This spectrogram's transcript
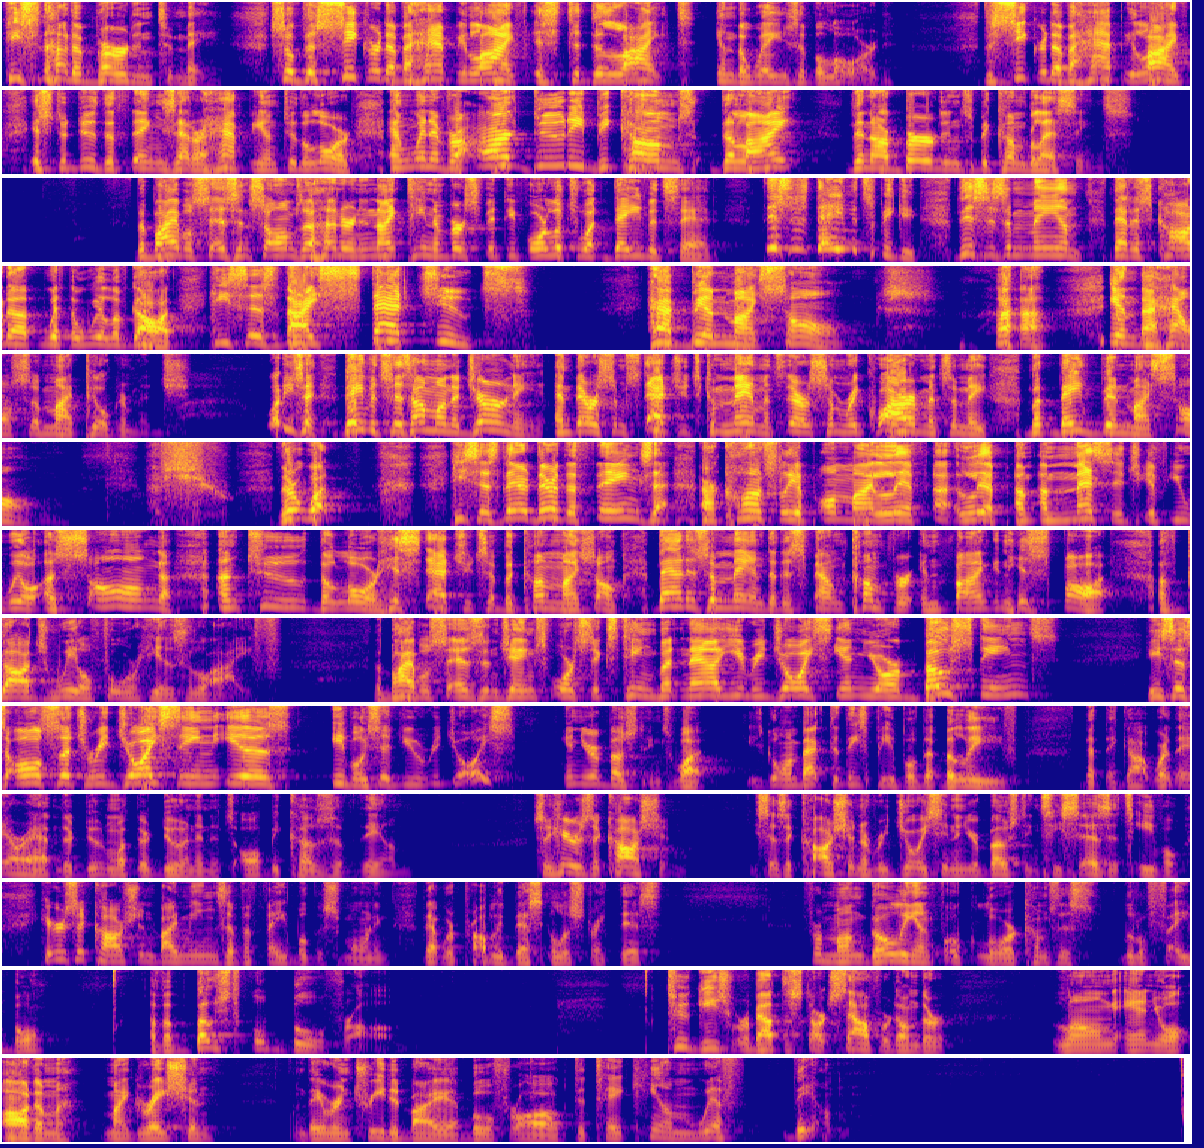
He's not a burden to me. So the secret of a happy life is to delight in the ways of the Lord. The secret of a happy life is to do the things that are happy unto the Lord. And whenever our duty becomes delight, then our burdens become blessings. The Bible says in Psalms 119 and verse 54, looks what David said. This is David speaking. This is a man that is caught up with the will of God. He says, Thy statutes have been my songs in the house of my pilgrimage. What do you say? David says, I'm on a journey, and there are some statutes, commandments, there are some requirements of me, but they've been my song. They're what he says, they're, they're the things that are constantly upon my lip, uh, lip a, a message, if you will, a song unto the Lord. His statutes have become my song. That is a man that has found comfort in finding his spot of God's will for his life. The Bible says in James 4:16, "But now ye rejoice in your boastings." He says, "All such rejoicing is evil." He said, "You rejoice in your boastings." What? He's going back to these people that believe that they got where they are at and they're doing what they're doing, and it's all because of them. So here's a caution. He says, a caution of rejoicing in your boastings. He says it's evil. Here's a caution by means of a fable this morning that would probably best illustrate this. From Mongolian folklore comes this little fable of a boastful bullfrog. Two geese were about to start southward on their long annual autumn migration when they were entreated by a bullfrog to take him with them.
